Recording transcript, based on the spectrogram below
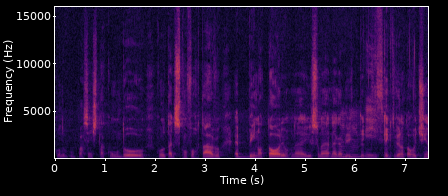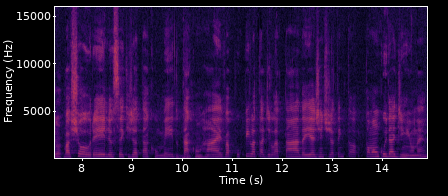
quando o paciente está com dor, quando está desconfortável. É bem notório, né? Isso, né, né Gabi? O uhum, que, que, que tu vê na tua rotina? Baixou a orelha, eu sei que já está com medo, está com raiva, a pupila está dilatada e a gente já tem que to tomar um cuidadinho, né?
